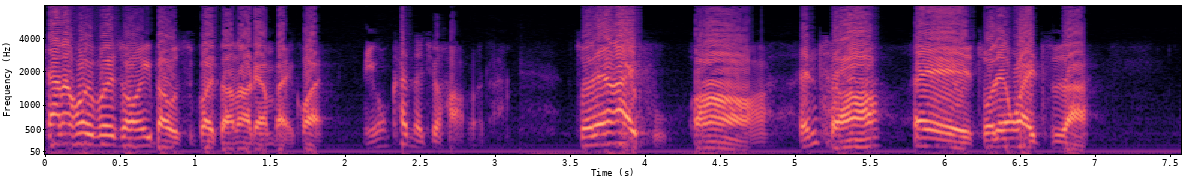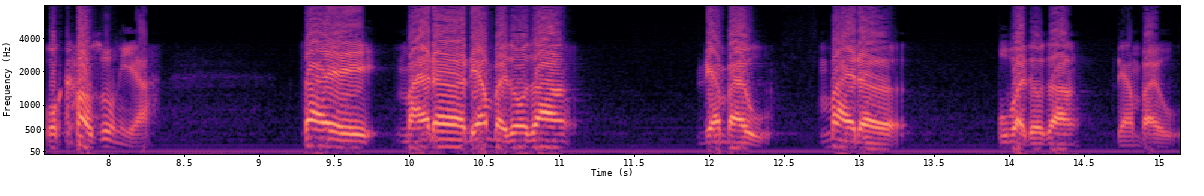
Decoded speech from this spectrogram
将来会不会从一百五十块涨到两百块？你用看的就好了啦。昨天爱普啊、哦，很扯哦，哎，昨天外资啊，我告诉你啊，在买了两百多张，两百五，卖了五百多张，两百五，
